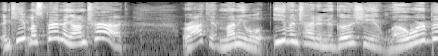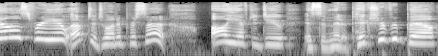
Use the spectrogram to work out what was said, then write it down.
and keep my spending on track. Rocket Money will even try to negotiate lower bills for you, up to 20%. All you have to do is submit a picture of your bill,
